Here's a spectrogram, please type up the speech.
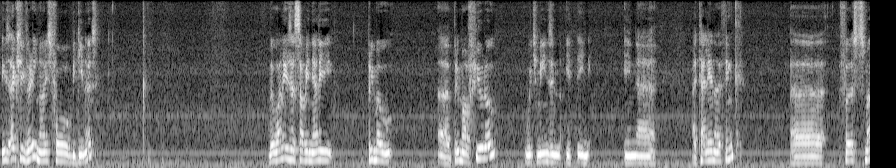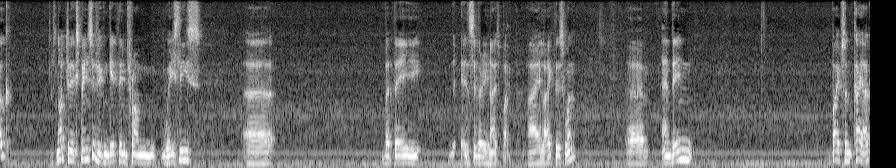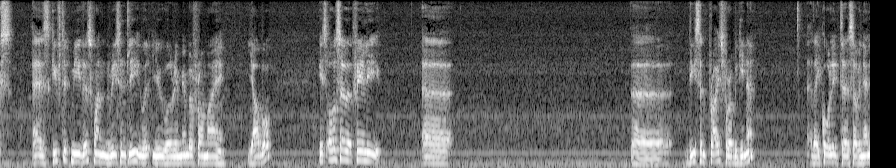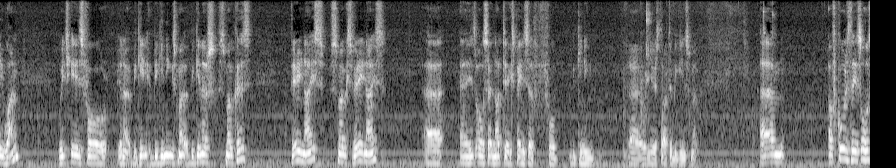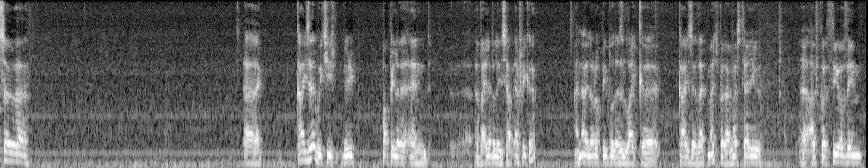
is actually very nice for beginners. The one is a Savinelli Primo uh, Prima Furo, which means in in in uh, Italian, I think, uh, first smoke. It's not too expensive. You can get them from Wesley's, uh, but they it's a very nice pipe. I like this one. Um, and then Pipes and Kayaks has gifted me this one recently. You will, you will remember from my Yabo. It's also a fairly uh, uh, decent price for a beginner. They call it uh, Savinelli 1 which is for you know begin, beginning sm- beginners smokers. Very nice, smokes very nice, uh, and it's also not too expensive for beginning uh, when you start to begin smoke. Um, of course, there's also uh, uh Kaiser, which is very popular and available in South Africa. I know a lot of people doesn't like uh, Kaiser that much, but I must tell you, uh, I've got three of them,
